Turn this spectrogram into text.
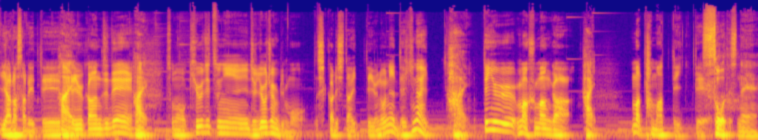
い。やらされてってはいいう感じで、はい。その休日に授業準備もしっかりしたいっていうのにできないっはいてい。う、まあ、不満が、はい。まあ、溜まっていってっそうですね。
